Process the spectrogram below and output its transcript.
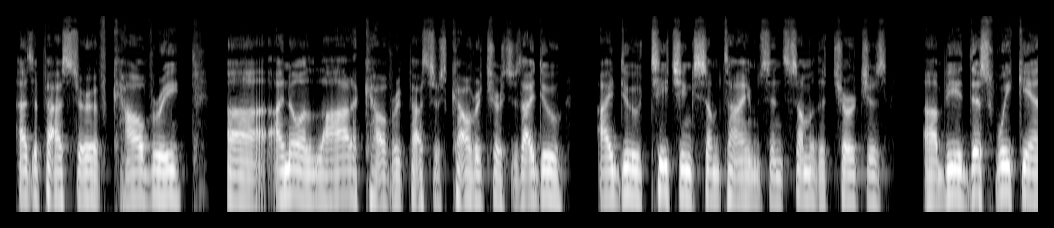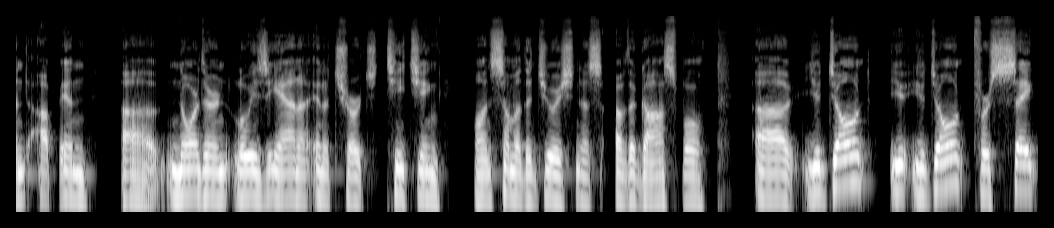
as a pastor of calvary uh, i know a lot of calvary pastors calvary churches i do i do teaching sometimes in some of the churches uh, be this weekend up in uh, northern louisiana in a church teaching on some of the jewishness of the gospel uh, you don't you, you don't forsake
